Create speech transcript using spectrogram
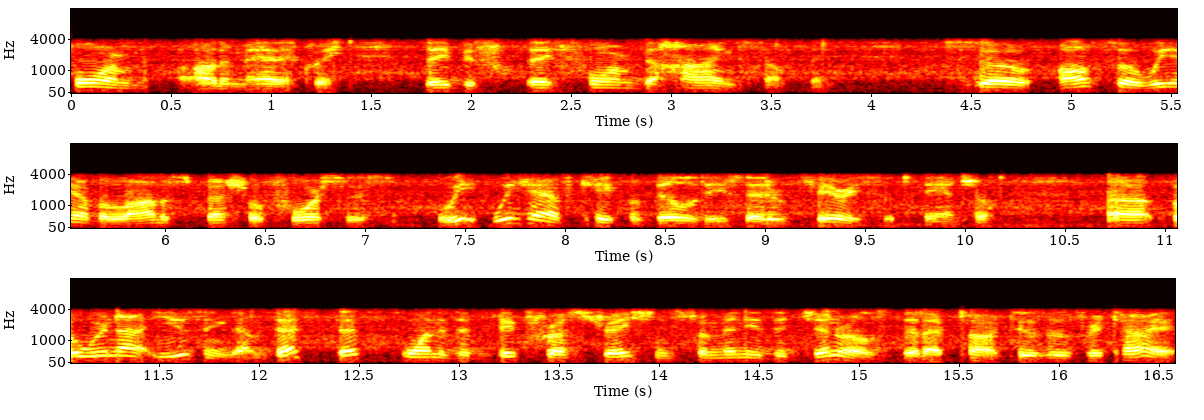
form automatically. They, bef- they form behind something. So also we have a lot of special forces. We, we have capabilities that are very substantial. Uh, but we're not using them. That's that's one of the big frustrations for many of the generals that I've talked to who've retired.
